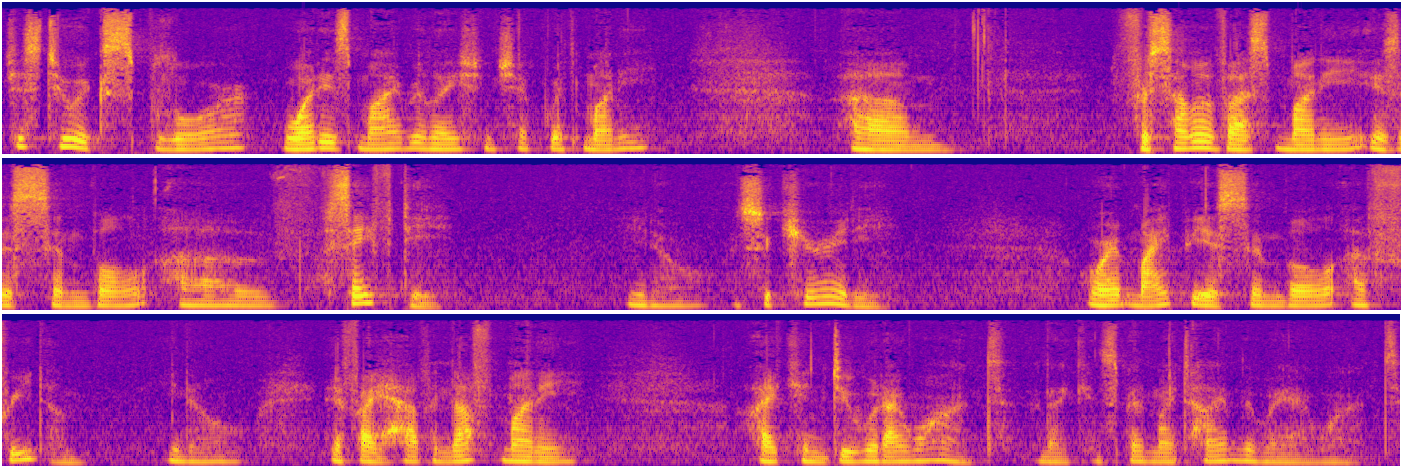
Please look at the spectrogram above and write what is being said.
just to explore what is my relationship with money. Um, for some of us, money is a symbol of safety, you know, security. Or it might be a symbol of freedom. You know, if I have enough money, I can do what I want and I can spend my time the way I want.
